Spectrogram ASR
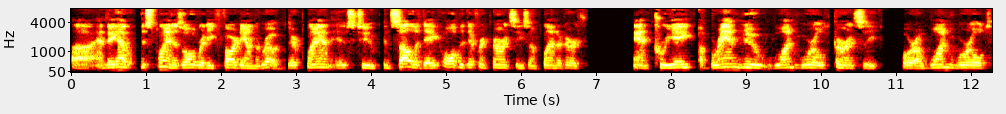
uh, and they have this plan is already far down the road. Their plan is to consolidate all the different currencies on planet Earth and create a brand new one world currency or a one world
